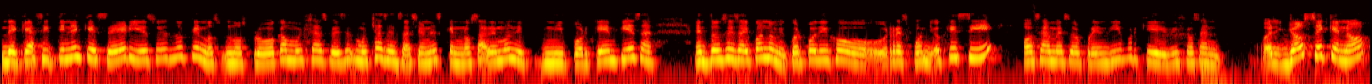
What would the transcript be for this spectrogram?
de que así tiene que ser y eso es lo que nos, nos provoca muchas veces muchas sensaciones que no sabemos ni, ni por qué empiezan. Entonces ahí cuando mi cuerpo dijo, respondió que sí, o sea, me sorprendí porque dije, o sea, yo sé que no,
